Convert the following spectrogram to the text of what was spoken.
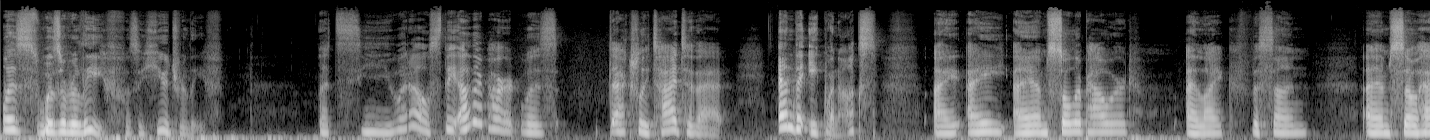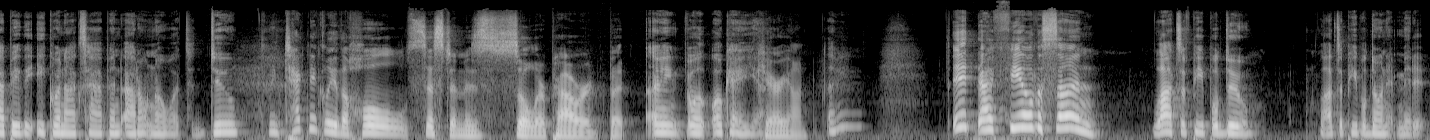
was was a relief. Was a huge relief. Let's see what else. The other part was actually tied to that, and the equinox. I I I am solar powered. I like the sun. I am so happy the equinox happened. I don't know what to do. I mean, technically, the whole system is solar powered, but I mean, well, okay, yeah. carry on. I mean, it. I feel the sun. Lots of people do. Lots of people don't admit it.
